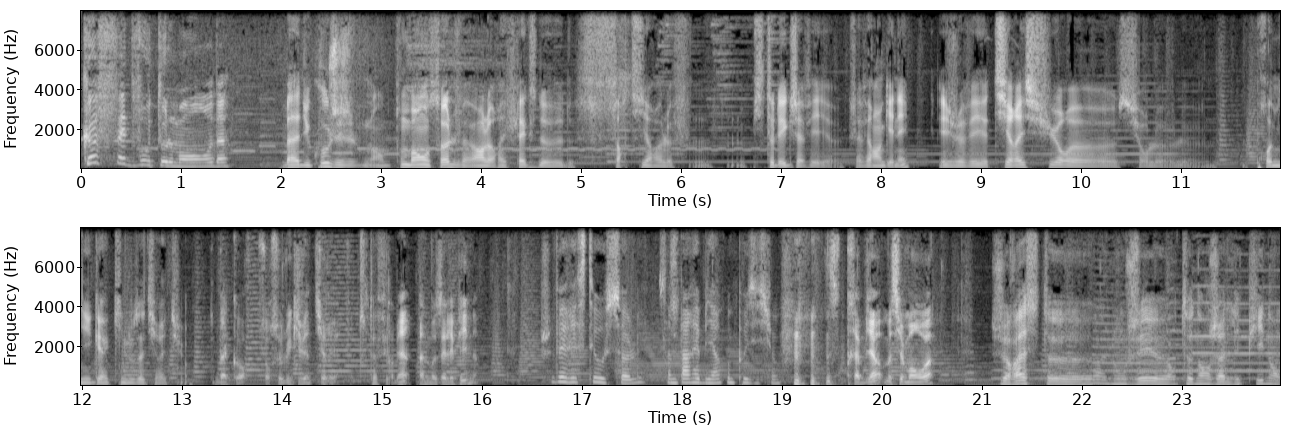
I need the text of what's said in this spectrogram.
Que faites-vous tout le monde? Bah du coup, en tombant au sol, je vais avoir le réflexe de, de sortir le, pistolet que j'avais euh, que j'avais rengainé et je vais tirer sur euh, sur le, le- le premier gars qui nous a tiré dessus. D'accord, sur celui qui vient de tirer. en fait. Tout à fait. Très bien, mademoiselle Épine? Je vais rester au sol, ça me paraît bien comme position. Très bien, monsieur Manroy. Je reste euh, allongé euh, en tenant Jeanne l'épine, en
